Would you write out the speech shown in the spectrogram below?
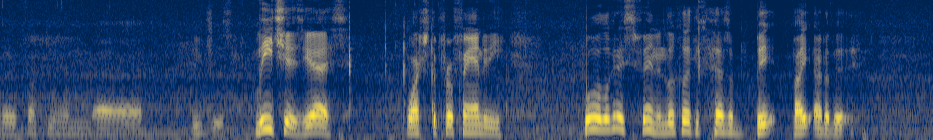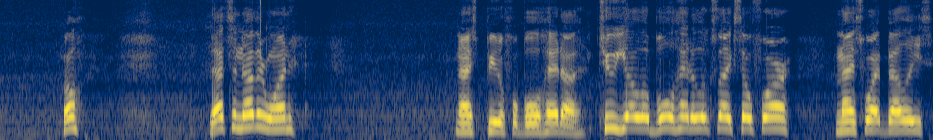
They're fucking uh, leeches. Leeches, yes. Watch the profanity. Whoa, look at his fin. It looks like it has a bit bite out of it. Well, that's another one. Nice, beautiful bullhead. Uh, two yellow bullhead, it looks like so far. Nice white bellies,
